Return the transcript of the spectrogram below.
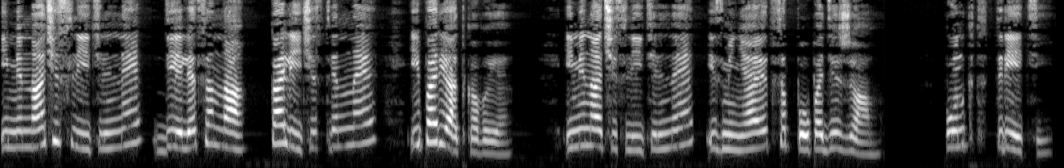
Имена числительные делятся на количественные и порядковые. Имена числительные изменяются по падежам. Пункт третий.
